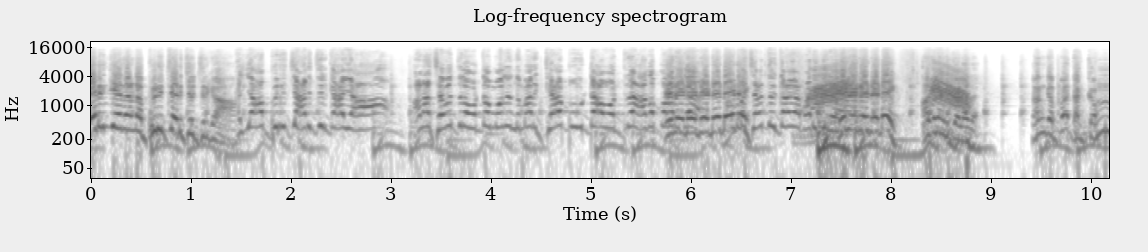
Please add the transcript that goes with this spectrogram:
தெரிஞ்சேதான் பிரிச்சு அடிச்சு வச்சிருக்கா ஐயா பிரிச்சு அடிச்சிருக்காயா? ஆனா செவத்துல ஒட்டும் போது இந்த மாதிரி கேப் விட்டா ஒட்டுற அத டேய், டேய், டேய், டேய், டேய், பாருங்க. தங்கப்ப தக்கம்.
